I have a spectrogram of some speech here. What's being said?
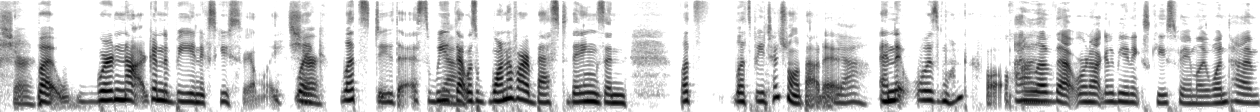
Sure. but we're not going to be an excuse family. Sure. Like, let's do this. We Yeah. that was one of our best things, and let's let's be intentional about it. yeah. and it was wonderful. I I- love that. We're not going to be an excuse family. One time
